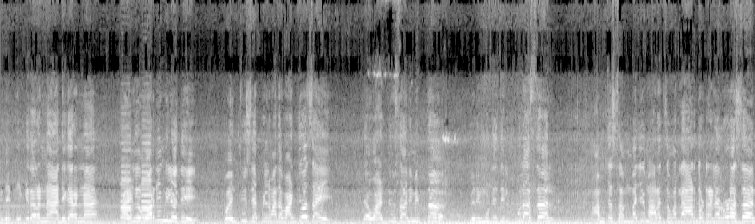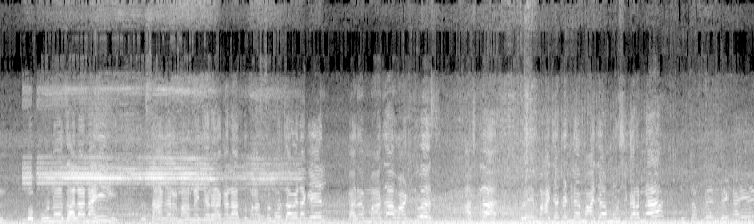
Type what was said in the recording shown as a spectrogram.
मी त्या ठेकेदारांना अधिकाऱ्यांना फायनल वॉर्निंग दिली होती. पंचवीस एप्रिल माझा वाढदिवस आहे. त्या वाढदिवसानिमित्त पिरंगुट येथील पूल असेल आमच्या संभाजी महाराज चौकातला अर्धवट राहिला रोड असन तो पूर्ण झाला नाही. तर सागर मारण्याच्या रागाला तुम्हाला समोर जावे लागेल कारण माझा वाढदिवस असला तरी माझ्याकडनं माझ्या मुळशीकरांना इथंपर्यंत भेट आहे.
